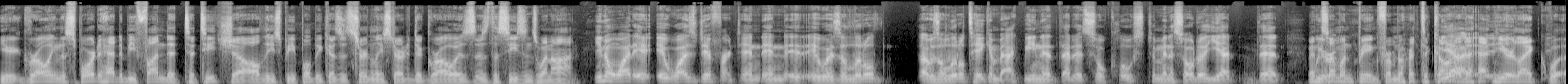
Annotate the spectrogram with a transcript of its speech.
you're growing the sport. It had to be fun to, to teach uh, all these people because it certainly started to grow as, as the seasons went on on? You know what? It, it was different, and and it, it, was a little. I was a little taken back, being that, that it's so close to Minnesota, yet that and we someone being from North Dakota, yeah, that you're like, well,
